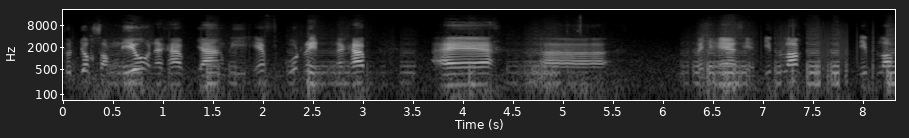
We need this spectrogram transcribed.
ชุดยก 2 นิ้วนะครับยาง BF Goodrich นะครับแอร์ไม่ใช่แอร์สิดิฟล็อกดิฟล็อก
